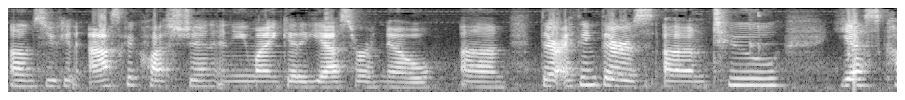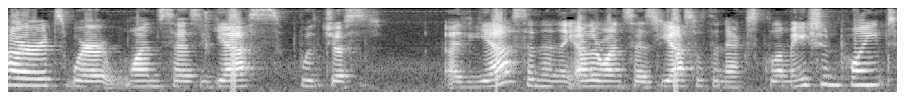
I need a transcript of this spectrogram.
Um, so you can ask a question and you might get a yes or a no. Um, there, I think there's um, two yes cards where one says yes with just a yes, and then the other one says yes with an exclamation point.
